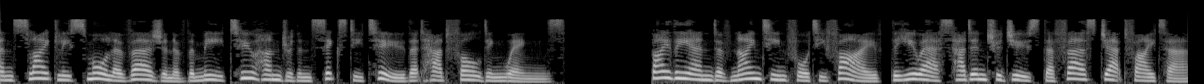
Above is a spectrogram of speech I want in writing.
and slightly smaller version of the Me-262 that had folding wings. By the end of 1945, the U.S. had introduced their first jet fighter,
